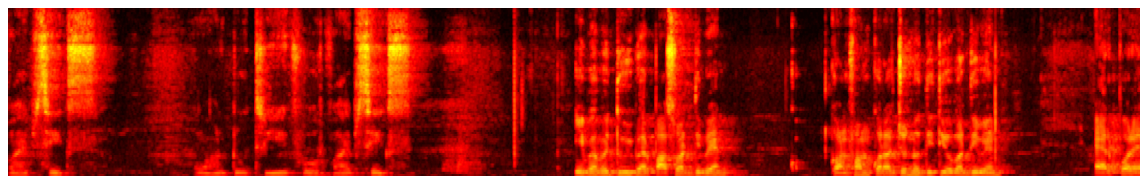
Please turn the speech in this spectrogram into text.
five six one two three four five six এভাবে দুইবার পাসওয়ার্ড দিবেন। কনফার্ম করার জন্য দ্বিতীয়বার দিবেন। এরপরে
